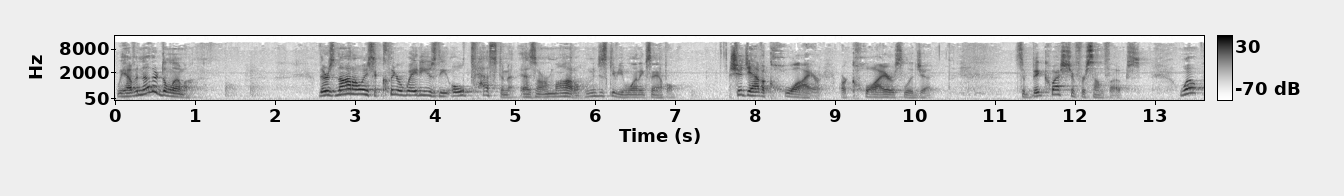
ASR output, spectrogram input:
we have another dilemma. There's not always a clear way to use the Old Testament as our model. Let me just give you one example. Should you have a choir? Are choirs legit? It's a big question for some folks. Well,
